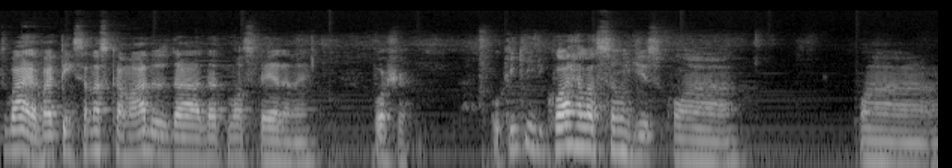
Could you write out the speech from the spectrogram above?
tu vai, vai pensar nas camadas da, da atmosfera. Né? Poxa, o que que, qual a relação disso com a, com, a,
